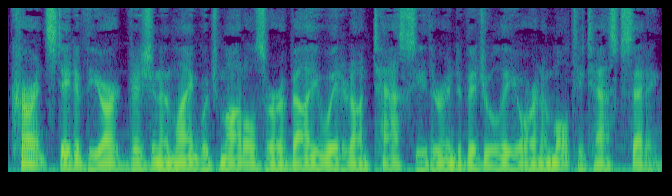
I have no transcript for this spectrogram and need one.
Current state of the art vision and language models are evaluated on tasks either individually or in a multitask setting,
